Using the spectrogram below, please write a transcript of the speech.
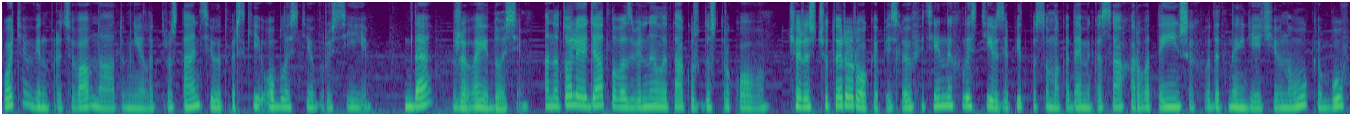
Потім він працював на атомній електростанції у Тверській області в Росії де живе і досі. Анатолія Дятлова звільнили також достроково. Через чотири роки після офіційних листів за підписом академіка Сахарова та інших видатних діячів науки був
